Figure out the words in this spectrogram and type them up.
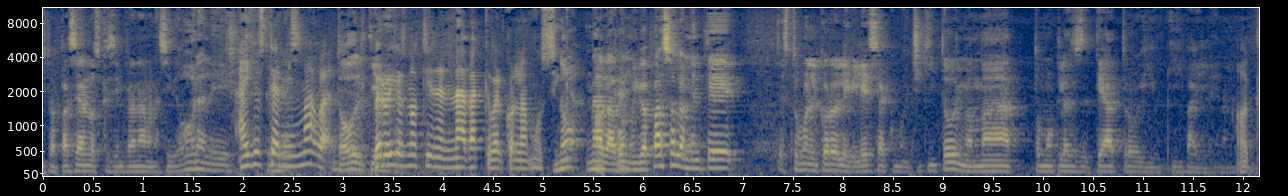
Mis papás eran los que siempre andaban así de, órale. A ellos te animaban. Todo el tiempo. Pero ellos no tienen nada que ver con la música. No, nada. Bueno, mi papá solamente estuvo en el coro de la iglesia como de chiquito. Mi mamá tomó clases de teatro y, y baile. ¿no? Ok,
